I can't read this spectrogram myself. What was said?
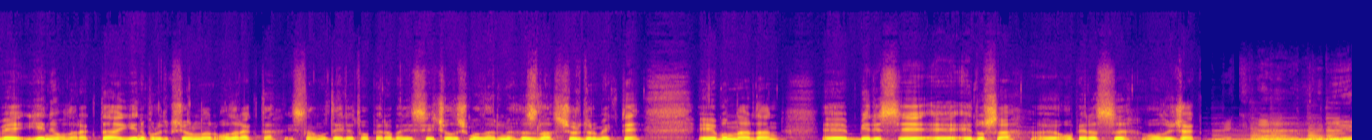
Ve yeni olarak da yeni prodüksiyonlar olarak da İstanbul Devlet Opera Balesi çalışmalarını hızla sürdürmekte. E, bunlardan e, birisi e, Edusa e, operası olacak. Bekler bir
